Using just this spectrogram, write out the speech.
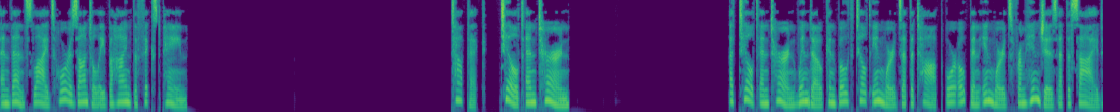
and then slides horizontally behind the fixed pane. Tilt and turn A tilt and turn window can both tilt inwards at the top or open inwards from hinges at the side.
